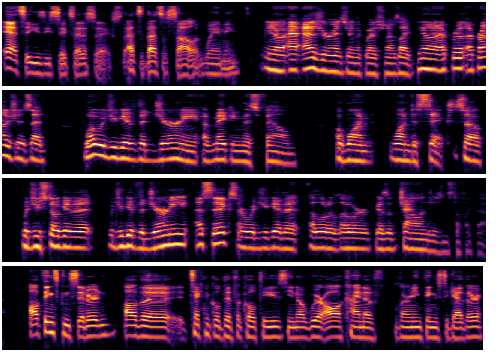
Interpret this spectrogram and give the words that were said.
yeah, it's an easy six out of six that's that's a solid whammy you know as you're answering the question i was like you know what i, pro- I probably should have said what would you give the journey of making this film a one one to six? So would you still give it would you give the journey a six or would you give it a little bit lower because of challenges and stuff like that? All things considered all the technical difficulties you know we're all kind of learning things together.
